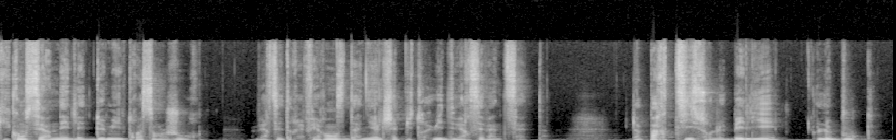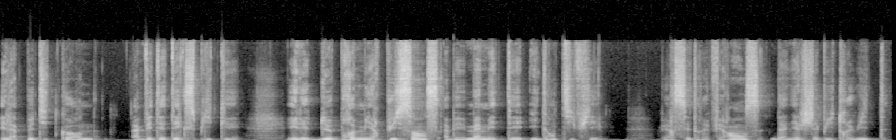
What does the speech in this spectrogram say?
qui concernait les 2300 jours. Verset de référence Daniel chapitre 8 verset 27. La partie sur le bélier, le bouc et la petite corne avait été expliquée et les deux premières puissances avaient même été identifiées. Verset de référence Daniel chapitre 8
